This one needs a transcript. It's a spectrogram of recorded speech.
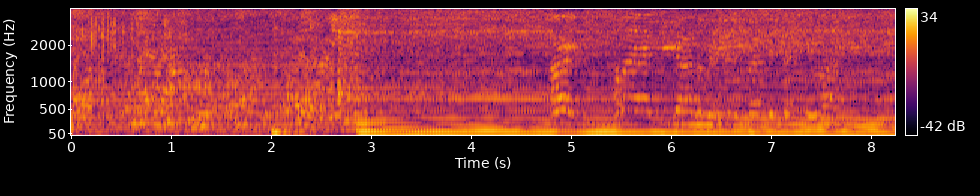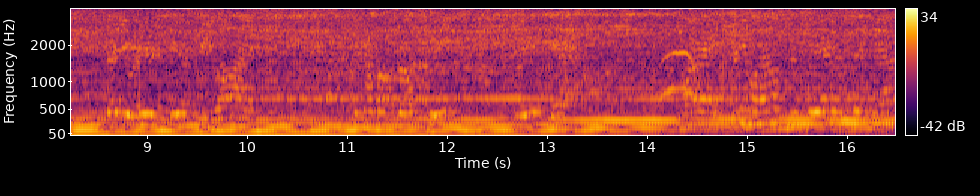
Alright, I'm gonna ask you guys over here, especially since you, uh, said you were here to see us be live, to come up front, please. Please, yes. Alright, anyone else to sit down,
